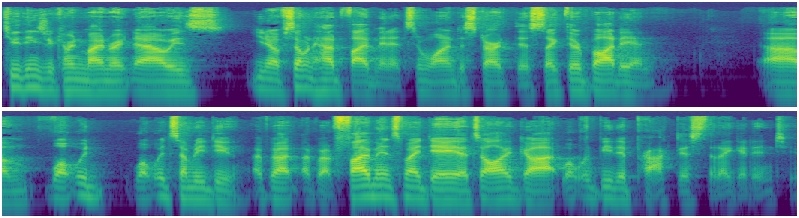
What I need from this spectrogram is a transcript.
two things are coming to mind right now is you know if someone had five minutes and wanted to start this, like they're bought in, um, what would what would somebody do? I've got I've got five minutes of my day. That's all I got. What would be the practice that I get into?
